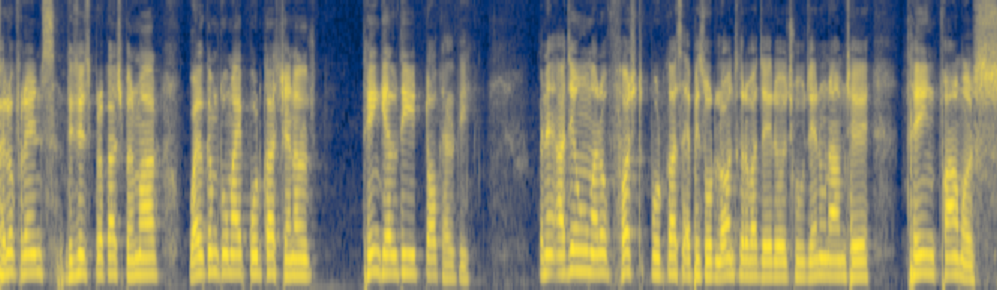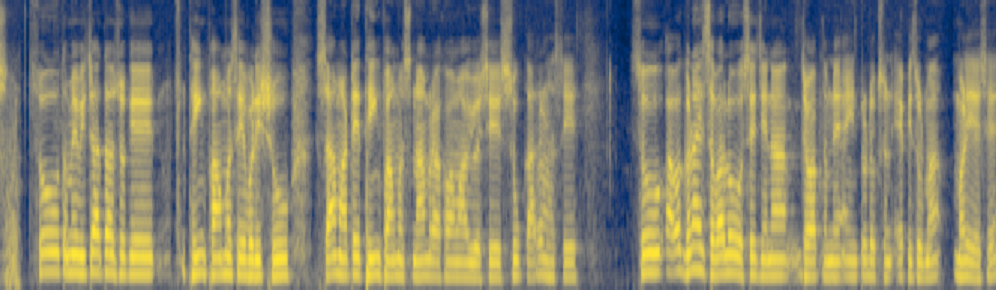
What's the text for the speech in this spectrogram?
Hello, friends. This is Prakash Parmar. Welcome to my podcast channel Think Healthy, Talk Healthy. અને આજે હું મારો ફર્સ્ટ પોડકાસ્ટ એપિસોડ લોન્ચ કરવા જઈ રહ્યો છું જેનું નામ છે થિંક ફાર્મર્સ સો તમે વિચારતા હશો કે થિંક ફાર્મર્સ એ વળી શું શા માટે થિંક ફાર્મર્સ નામ રાખવામાં આવ્યું હશે શું કારણ હશે સો આવા ઘણા સવાલો હશે જેના જવાબ તમને આ ઇન્ટ્રોડક્શન એપિસોડમાં મળી જશે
